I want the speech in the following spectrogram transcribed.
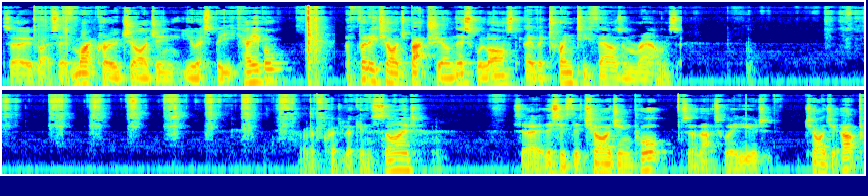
So like I said, micro charging USB cable. A fully charged battery on this will last over 20,000 rounds. Quick look inside. So this is the charging port. So that's where you'd charge it up.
